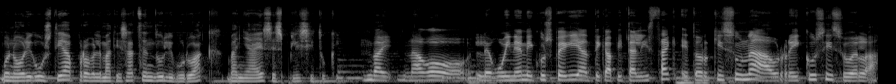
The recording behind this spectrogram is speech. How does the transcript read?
bueno, hori guztia problematizatzen du liburuak, baina ez esplizituki. Bai, nago leguinen ikuspegi antikapitalistak etorkizuna aurre ikusi zuela.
